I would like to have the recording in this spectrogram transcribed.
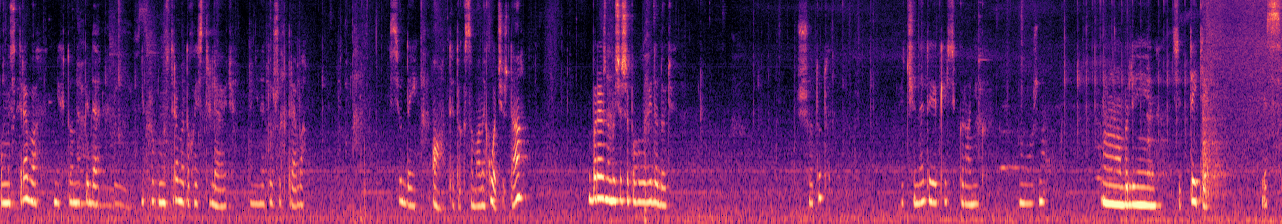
комусь треба, ніхто не піде. Якщо комусь треба, то хай стріляють. Мені не то, щоб треба. Сюди. А, ти так сама не хочеш, да? Обережно, бо ще ще по голові дадуть. Що тут? Відчинити якийсь кранік. Можна. А, блін. Ці тики. Єс.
